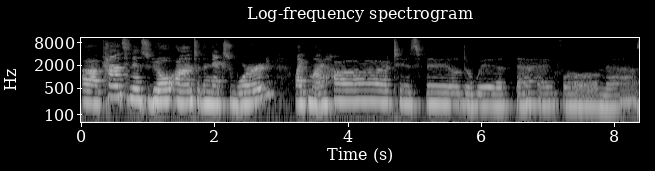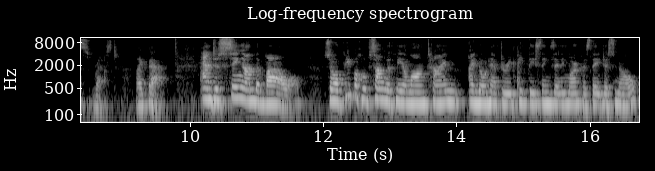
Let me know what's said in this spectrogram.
uh, consonants go on to the next word, like my heart is filled with thankfulness. Rest, like that. And to sing on the vowel. So people who've sung with me a long time, I don't have to repeat these things anymore because they just know.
